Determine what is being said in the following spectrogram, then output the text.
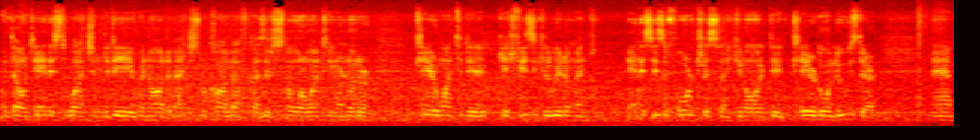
went down to Ennis to watch him today when all the matches were called off because of snow or one thing or another. Clare wanted to get physical with them and Ennis is a fortress, like you know, the Clare don't lose there. Um,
